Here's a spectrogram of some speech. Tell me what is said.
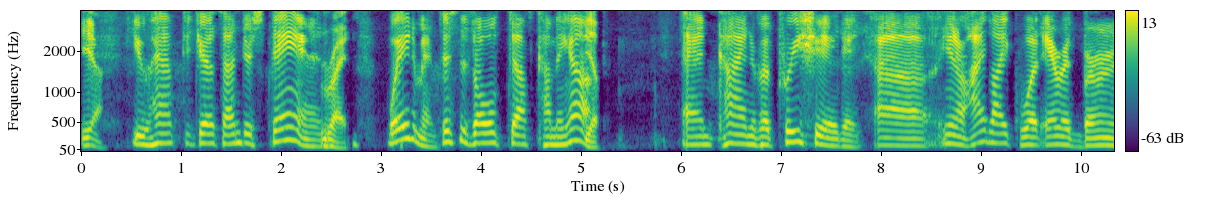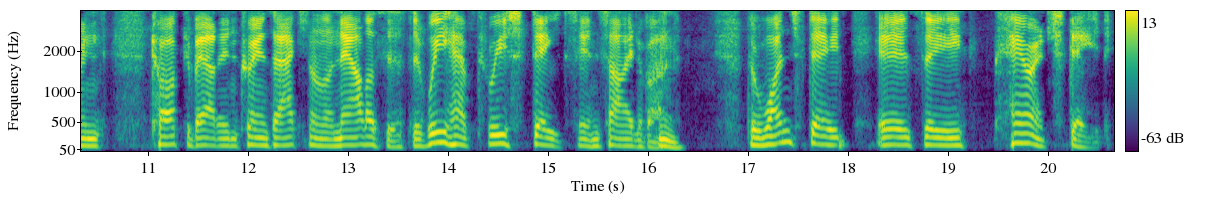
yeah. You have to just understand right. wait a minute, this is old stuff coming up. Yep. And kind of appreciate it. Uh, you know, I like what Eric Burns talked about in transactional analysis that we have three states inside of us. The one state is the parent state.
